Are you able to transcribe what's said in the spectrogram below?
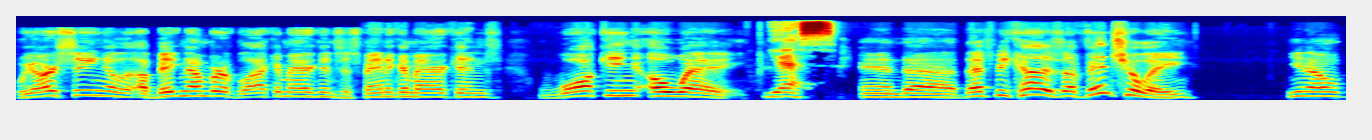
We are seeing a, a big number of Black Americans, Hispanic Americans walking away. Yes. And uh, that's because eventually, you know,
